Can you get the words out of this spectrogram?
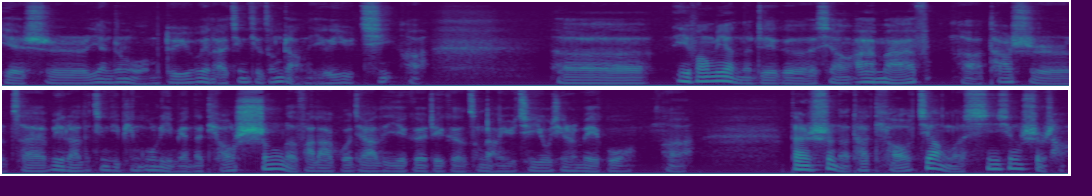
也是验证了我们对于未来经济增长的一个预期啊。呃，一方面呢，这个像 IMF 啊，它是在未来的经济评估里面呢调升了发达国家的一个这个增长预期，尤其是美国啊。但是呢，它调降了新兴市场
